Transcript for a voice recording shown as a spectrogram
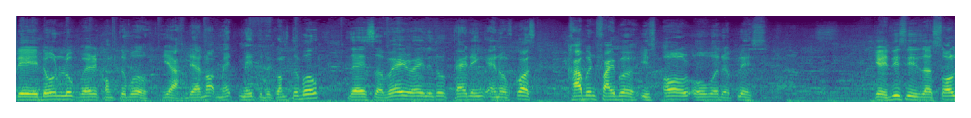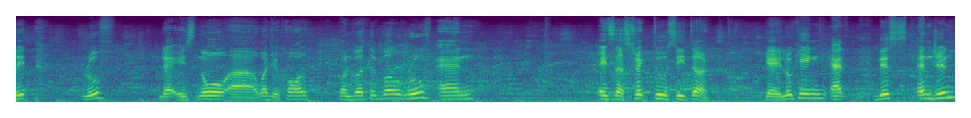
they don't look very comfortable. Yeah, they are not made, made to be comfortable. There's a very, very little padding and of course, carbon fiber is all over the place. Okay, this is a solid roof. There is no, uh, what you call, convertible roof and it's a strict two-seater. Okay, looking at this engine,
